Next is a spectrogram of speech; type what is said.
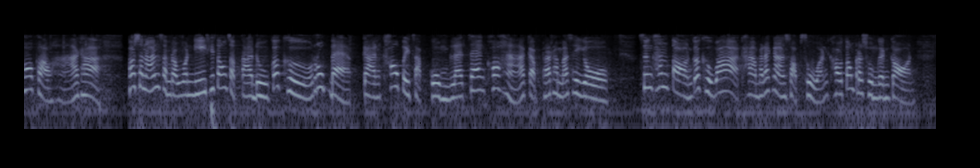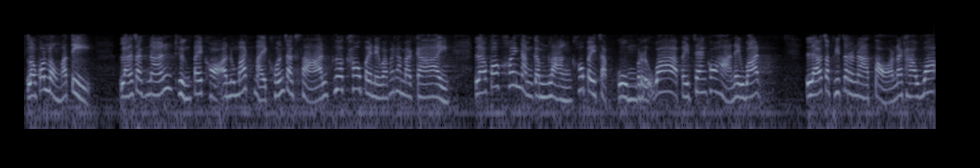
ข้อกล่าวหาค่ะ เพราะฉะนั้นสำหรับวันนี้ที่ต้องจับตาดูก็คือรูปแบบการเข้าไปจับกลุ่ม และแจ้งข้อหากับพระธรรมชโย ซึ่งขั้นตอนก็คือว่าทางพนักงานสอบสวนเขาต้องประชุมกันก่อน แล้วก็ลงมติ หลังจากนั้นถึงไปขออนุมัติหมายค้นจากศาลเพื่อเข้าไปในวัดพระธรรมกาย แล้วก็ค่อยนำกำลังเข้าไปจับกลุ่ม หรือว่าไปแจ้งข้อหาในวัด แล้วจะพิจารณาต่อนะคะว่า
